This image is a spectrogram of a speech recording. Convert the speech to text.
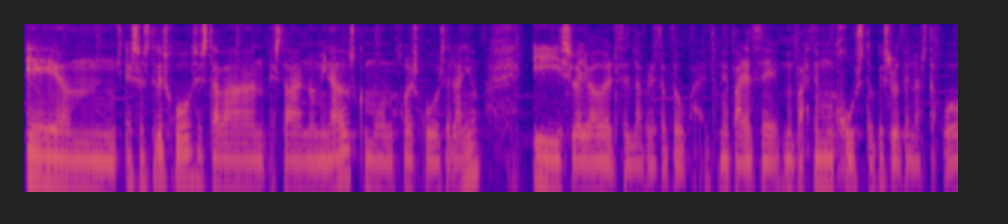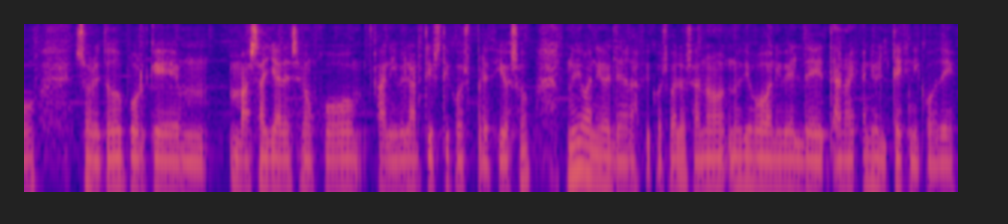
Eh, esos tres juegos estaban, estaban nominados como mejores juegos del año y se lo ha llevado el Zelda Breath of the Wild. Me parece, me parece muy justo que se lo den a este juego, sobre todo porque mm, más allá de ser un juego a nivel artístico es precioso. No digo a nivel de gráficos, ¿vale? O sea, no, no digo a nivel de a nivel técnico de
